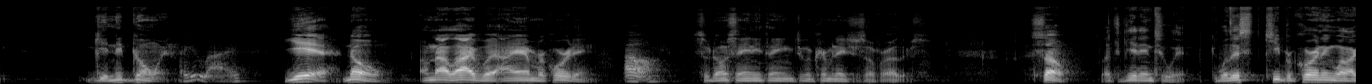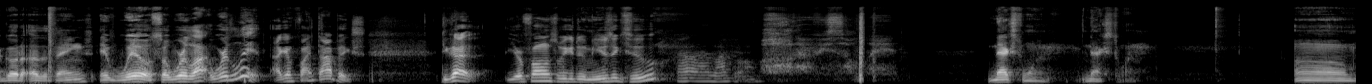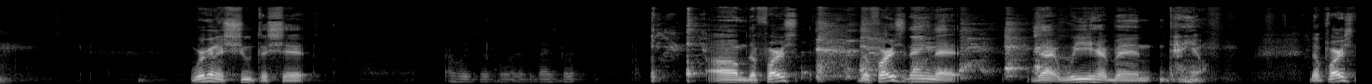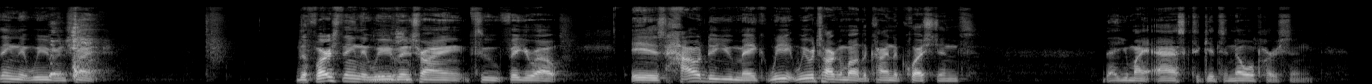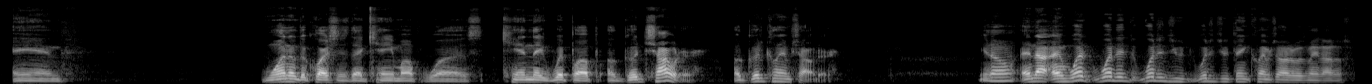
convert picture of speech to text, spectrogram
getting it going. Are you live? Yeah, no, I'm not live, but I am recording. Oh, So don't say anything to incriminate yourself or others. So let's get into it. Will this keep recording while I go to other things? It will. So we're li- we're lit. I can find topics. You got your phone so we can do music too? I don't have my phone. Oh, that would be so lit. Next one. Next one. Um, we're gonna shoot the shit It the? Um, the first, the first thing that that we have been damn, the first thing that we've been trying, the first thing that we've been trying to figure out is how do you make we we were talking about the kind of questions that you might ask to get to know a person, and one of the questions that came up was can they whip up a good chowder, a good clam chowder. You know, and I, and what what did what did you what did you think clam chowder was made out of?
